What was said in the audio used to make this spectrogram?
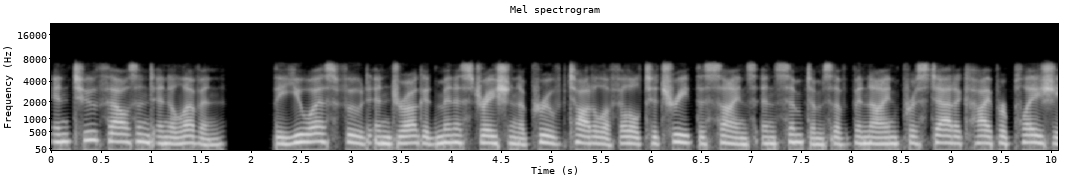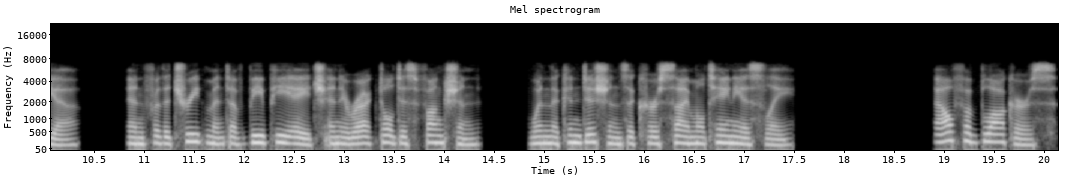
In 2011, the U.S. Food and Drug Administration approved tadalafil to treat the signs and symptoms of benign prostatic hyperplasia, and for the treatment of BPH and erectile dysfunction, when the conditions occur simultaneously. Alpha blockers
